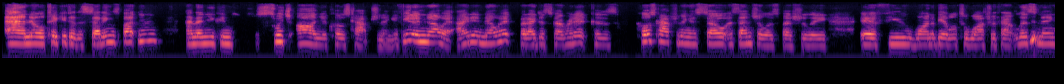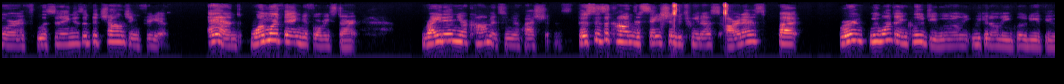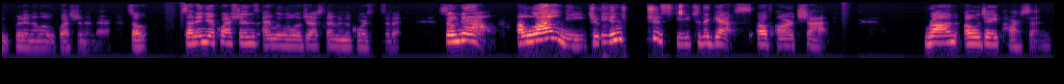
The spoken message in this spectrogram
and it'll take you to the settings button, and then you can switch on your closed captioning. If you didn't know it, I didn't know it, but I discovered it because closed captioning is so essential, especially if you want to be able to watch without listening or if listening is a bit challenging for you. And one more thing before we start write in your comments and your questions. This is a conversation between us artists, but we're, we want to include you. We, only, we can only include you if you put in a little question in there. So send in your questions and we will address them in the course of it. So now, allow me to introduce you to the guests of our chat. Ron O.J. Parson.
